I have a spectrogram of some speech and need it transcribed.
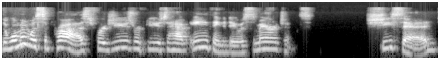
The woman was surprised, for Jews refused to have anything to do with Samaritans. She said,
